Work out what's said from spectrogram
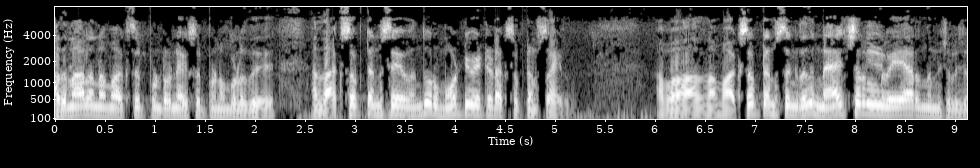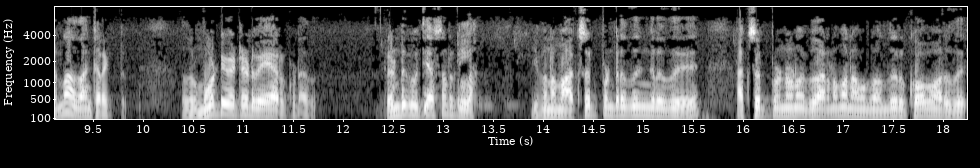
அதனால் நம்ம அக்செப்ட் பண்ணுறோன்னு அக்செப்ட் பண்ணும் பொழுது அந்த அக்செப்டன்ஸே வந்து ஒரு மோட்டிவேட்டட் அக்செப்டன்ஸ் ஆயிடுது. அப்போ அது நம்ம அக்செப்டன்ஸுங்கிறது நேச்சுரல் வேயாக இருந்துன்னு சொல்லி சொன்னால் அதுதான் கரெக்ட் அது ஒரு மோட்டிவேட்டட் வேயாக இருக்கக்கூடாது. ரெண்டுக்கும் வித்தியாசம் இருக்குல்ல? இப்போ நம்ம அக்செப்ட் பண்ணுறதுங்கிறது அக்செப்ட் பண்ணணும் உதாரணமாக நமக்கு வந்து ஒரு கோபம் வருது.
